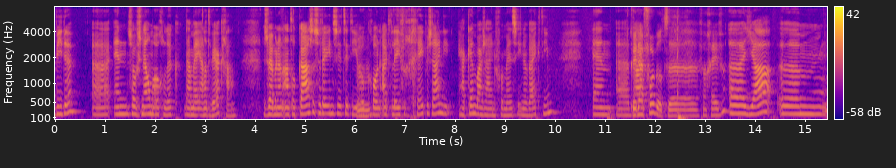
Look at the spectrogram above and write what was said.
bieden. en zo snel mogelijk daarmee aan het werk gaan. Dus we hebben een aantal casussen erin zitten die Mhm. ook gewoon uit het leven gegrepen zijn. Die herkenbaar zijn voor mensen in een wijkteam. En, eh, Kun je daar een voorbeeld eh, van geven? eh, ja, ehm,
